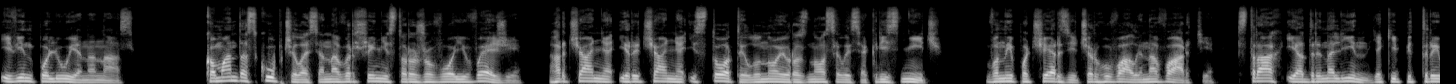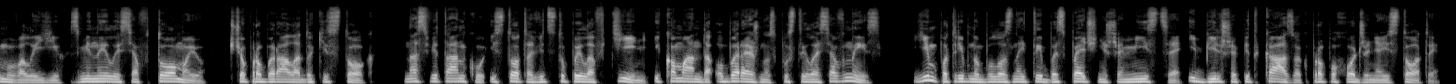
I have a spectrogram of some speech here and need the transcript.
і він полює на нас. Команда скупчилася на вершині сторожової вежі, гарчання і ричання істоти луною розносилися крізь ніч. Вони по черзі чергували на варті, страх і адреналін, які підтримували їх, змінилися втомою, що пробирала до кісток. На світанку істота відступила в тінь, і команда обережно спустилася вниз. Їм потрібно було знайти безпечніше місце і більше підказок про походження істоти.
